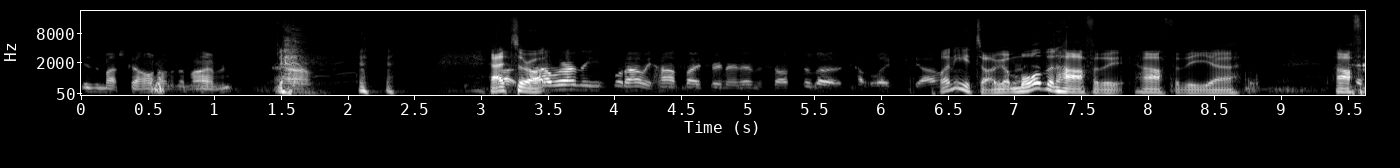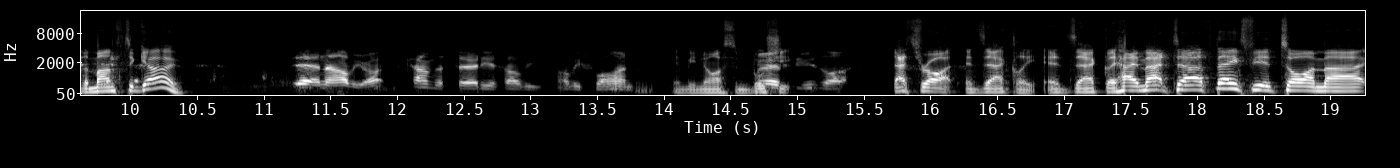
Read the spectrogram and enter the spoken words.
isn't much going on at the moment. Um, That's all right. No, we're only what are we halfway through November, so I've still got a couple of weeks to go. Plenty of time. Got more than half of the half of the uh, half of the month to go. Yeah, no, I'll be right. Come the thirtieth, I'll be I'll be flying. It'll be nice and bushy. That's right. Exactly. Exactly. Hey, Matt, uh, thanks for your time. Uh,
